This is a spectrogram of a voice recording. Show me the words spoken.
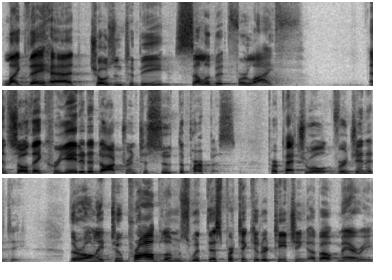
like they had, chosen to be celibate for life. And so they created a doctrine to suit the purpose, perpetual virginity. There are only two problems with this particular teaching about Mary.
